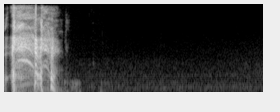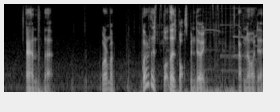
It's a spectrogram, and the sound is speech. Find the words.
and that. Where am I? Where are those? What those bots been doing? I have no idea.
